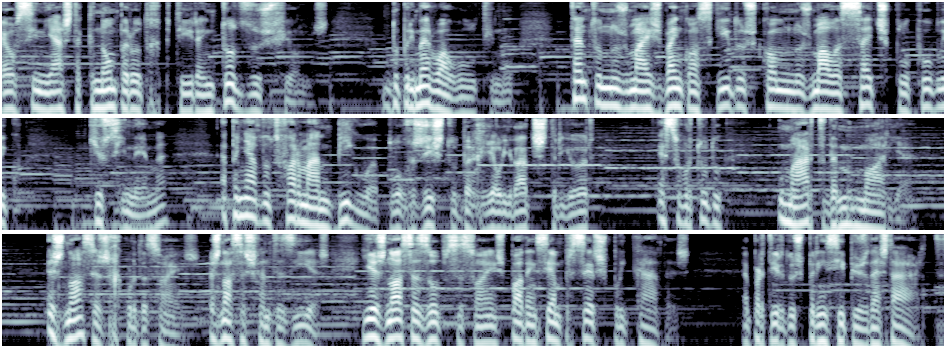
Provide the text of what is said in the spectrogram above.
é o cineasta que não parou de repetir em todos os filmes, do primeiro ao último, tanto nos mais bem conseguidos como nos mal aceitos pelo público, que o cinema, apanhado de forma ambígua pelo registro da realidade exterior, é sobretudo uma arte da memória as nossas recordações, as nossas fantasias e as nossas obsessões podem sempre ser explicadas a partir dos princípios desta arte.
